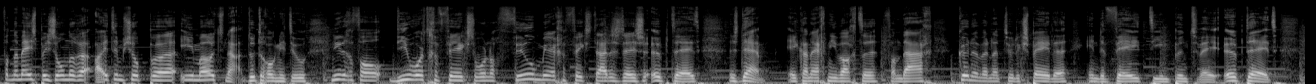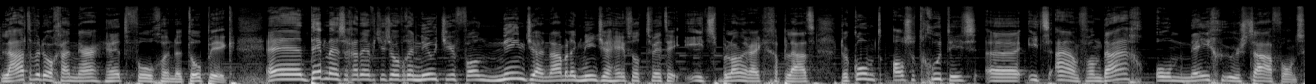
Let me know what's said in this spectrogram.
Van de meest bijzondere itemshop uh, emotes. Nou, doet er ook niet toe. In ieder geval, die wordt gefixt. Er wordt nog veel meer gefixt tijdens deze update. Dus damn, ik kan echt niet wachten. Vandaag kunnen we natuurlijk spelen in de V10.2 update. Laten we doorgaan naar het volgende topic. En dit mensen gaat eventjes over een nieuwtje van Ninja. Namelijk Ninja heeft op Twitter iets belangrijks geplaatst. Er komt, als het goed is, uh, iets aan. Vandaag om 9 uur s avonds.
